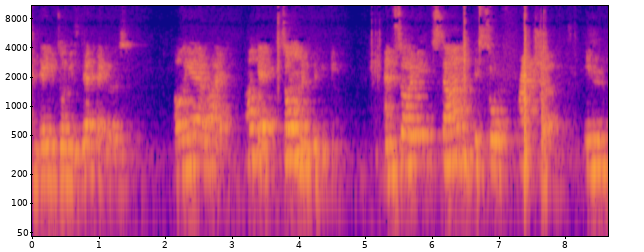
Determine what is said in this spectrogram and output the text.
And David's on his deathbed goes, Oh, yeah, right. Okay, Solomon can be king. And so it started this sort of fracture in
